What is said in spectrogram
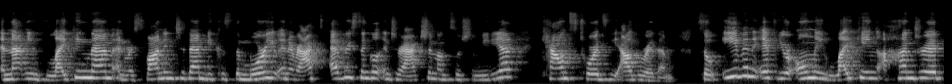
And that means liking them and responding to them because the more you interact, every single interaction on social media counts towards the algorithm. So even if you're only liking 100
